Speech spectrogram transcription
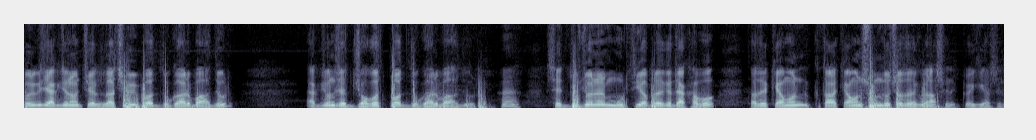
তৈরি একজন হচ্ছে লক্ষ্মীপদ দুগার বাহাদুর। একজন হচ্ছে জগৎপদ দুগার বাহাদুর হ্যাঁ? সেই দুজনের মূর্তি আপনাদেরকে দেখাবো। তাদের কেমন, তারা কেমন সুন্দর ছিল দেখবেন। আসেন, একটু এগিয়ে আসেন।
